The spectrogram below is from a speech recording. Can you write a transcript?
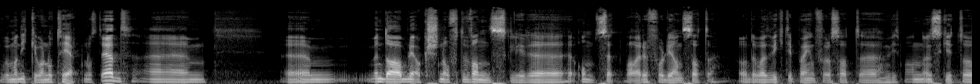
hvor man ikke var notert noe sted. Eh, men da blir aksjene ofte vanskeligere omsettbare for de ansatte. Og det var et viktig poeng for oss at eh, hvis man ønsket å,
